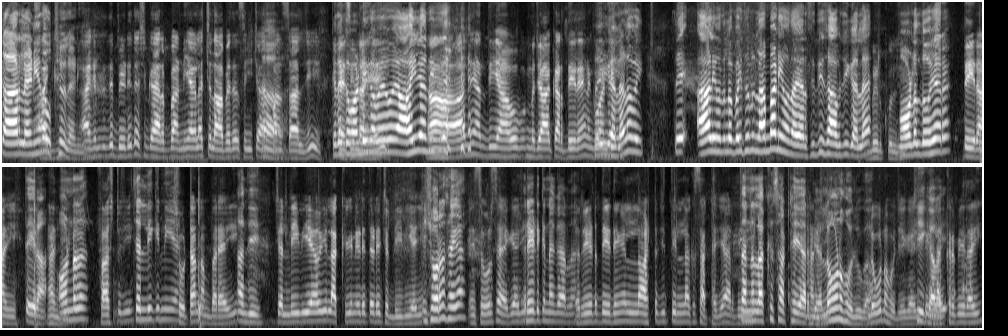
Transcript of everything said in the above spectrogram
ਕਾਰ ਲੈਣੀ ਆ ਤਾਂ ਉੱਥੇ ਹੀ ਲੈਣੀ ਆ। ਅਗਲੇ ਦੇ ਬੇੜੇ ਦਾ ਸ਼ਿੰਗਾਰ ਬਣਨੀ ਅਗਲਾ ਚਲਾਵੇ ਤਾਂ ਸਹੀ 4-5 ਸਾਲ ਜੀ ਕਿਤੇ ਪੈਸੇ ਗਵਾਂਢੀ ਲਾਏ। ਕਵੇ ਓਏ ਆਹੀ ਲੈਂਦੀ ਹਾਂ ਆ ਲਿਆਂਦੀ ਆ ਉਹ ਮਜ਼ਾਕ ਕਰਦੇ ਰਹਿਣ ਸਹੀ ਗੱਲ ਹੈ ਨਾ ਬਾਈ। ਤੇ ਆਹ ਵਾਲੀ ਮਤਲਬ ਬਾਈ ਤੁਹਾਨੂੰ ਲਾਂਭਾ ਨਹੀਂ ਆਉਂਦਾ ਯਾਰ ਸਿੱਧੀ ਸਾਫ਼ ਜੀ ਗੱਲ ਹੈ। ਬਿਲਕੁਲ ਜੀ। ਮਾਡਲ 2013 13 ਜੀ। ਹਾਂਜੀ। ਓਨਰ ਫਸਟ ਜੀ। ਚੱਲੀ ਕਿੰਨੀ ਹੈ? ਛੋਟਾ ਨੰਬਰ ਹੈ ਜੀ। ਹਾਂਜੀ। ਚੱਲੀ ਵੀ ਹੈ ਉਹ ਜੀ ਲੱਖ ਦੇ ਨੇੜੇ ਤੇੜੇ ਚੱਲੀ ਵੀ ਹੈ ਜੀ। ਇੰਸ਼ੋਰੈਂਸ ਹੈਗਾ? ਇੰਸ਼ੋਰੈਂਸ ਹੈਗਾ ਜੀ। ਰੇਟ ਕਿੰਨਾ ਕਰਦਾ? ਰੇਟ ਦੇ ਦੇਂਗੇ ਲਾਸਟ ਜੀ 3 ਲੱਖ 60 ਹਜ਼ਾਰ ਦੀ। 3 ਲੱਖ 60000 ਰੁਪਏ ਲੋਨ ਹੋ ਜਾਊਗਾ। ਲੋਨ ਹੋ ਜਾਏਗਾ ਜੀ ਠੀਕ 3 ਆ ਬਾਈ। ਲੱਖ ਰੁਪਏ ਦਾ ਜੀ।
